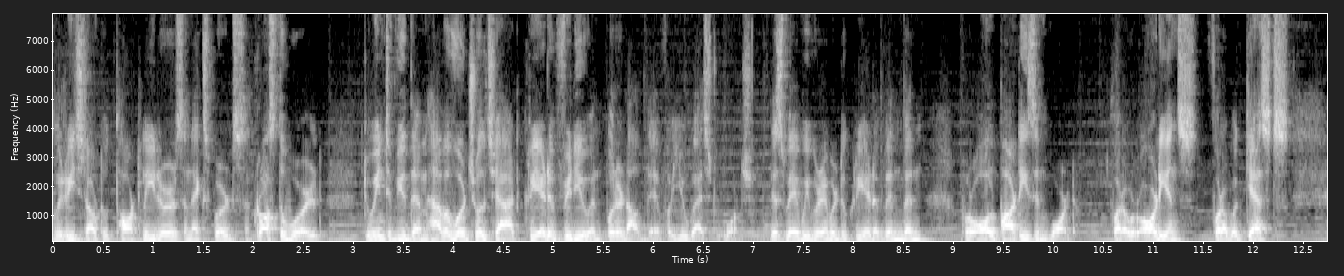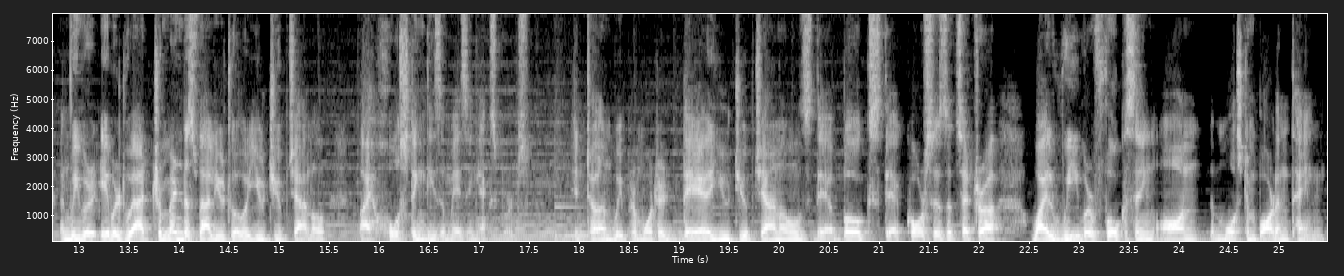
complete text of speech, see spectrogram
We reached out to thought leaders and experts across the world to interview them, have a virtual chat, create a video, and put it out there for you guys to watch. This way, we were able to create a win win for all parties involved, for our audience, for our guests, and we were able to add tremendous value to our YouTube channel by hosting these amazing experts. In turn, we promoted their YouTube channels, their books, their courses, etc., while we were focusing on the most important thing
